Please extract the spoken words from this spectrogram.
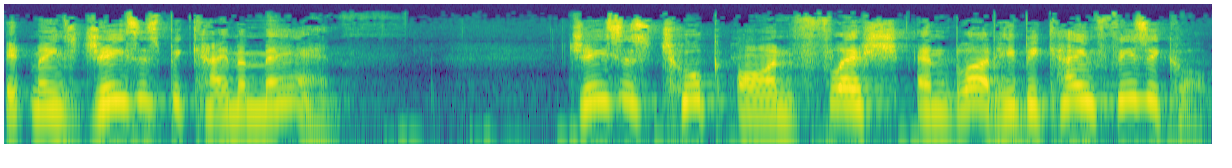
it means Jesus became a man. Jesus took on flesh and blood. He became physical.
